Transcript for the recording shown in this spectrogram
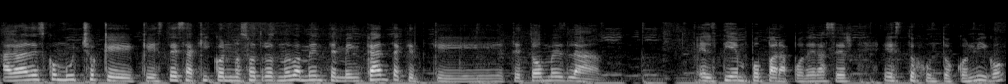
agradezco mucho que, estés aquí con nosotros nuevamente. Me encanta que, que te tomes la, el tiempo para poder hacer esto junto conmigo.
